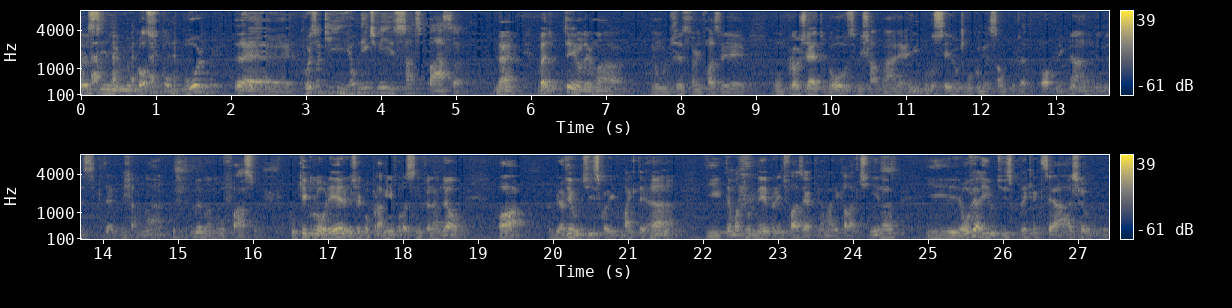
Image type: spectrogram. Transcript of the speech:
Eu, assim, eu gosto de compor é, coisa que realmente me satisfaça, né? Mas não tenho nenhuma, nenhuma objeção em fazer um projeto novo, se me chamarem aí, não vou ser eu que vou começar um projeto pop nem nada, né? Mas se quiserem me chamar, não tem problema não, eu faço. O Kiko Loureiro chegou para mim e falou assim, Fernandão, ó, eu gravei um disco aí com o Mike Terrana e tem uma turnê pra gente fazer aqui na América Latina e ouve aí o disco, vê o que, que você acha. Eu, eu,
